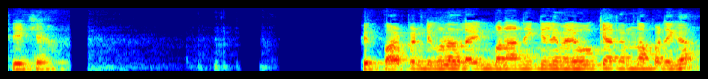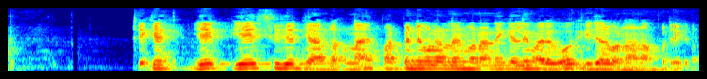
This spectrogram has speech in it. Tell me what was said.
ठीक है? फिर परपेंडिकुलर लाइन बनाने के लिए मेरे को क्या करना पड़ेगा? ठीक है, ये ये चीज़ें ध्यान रखना है। परपेंडिकुलर लाइन बनाने के लिए मेरे को इधर बनाना पड़ेगा।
